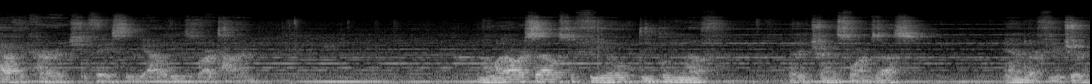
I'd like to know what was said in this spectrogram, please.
have the courage to face the realities of our time and allow ourselves to feel deeply enough that it transforms us and our future?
